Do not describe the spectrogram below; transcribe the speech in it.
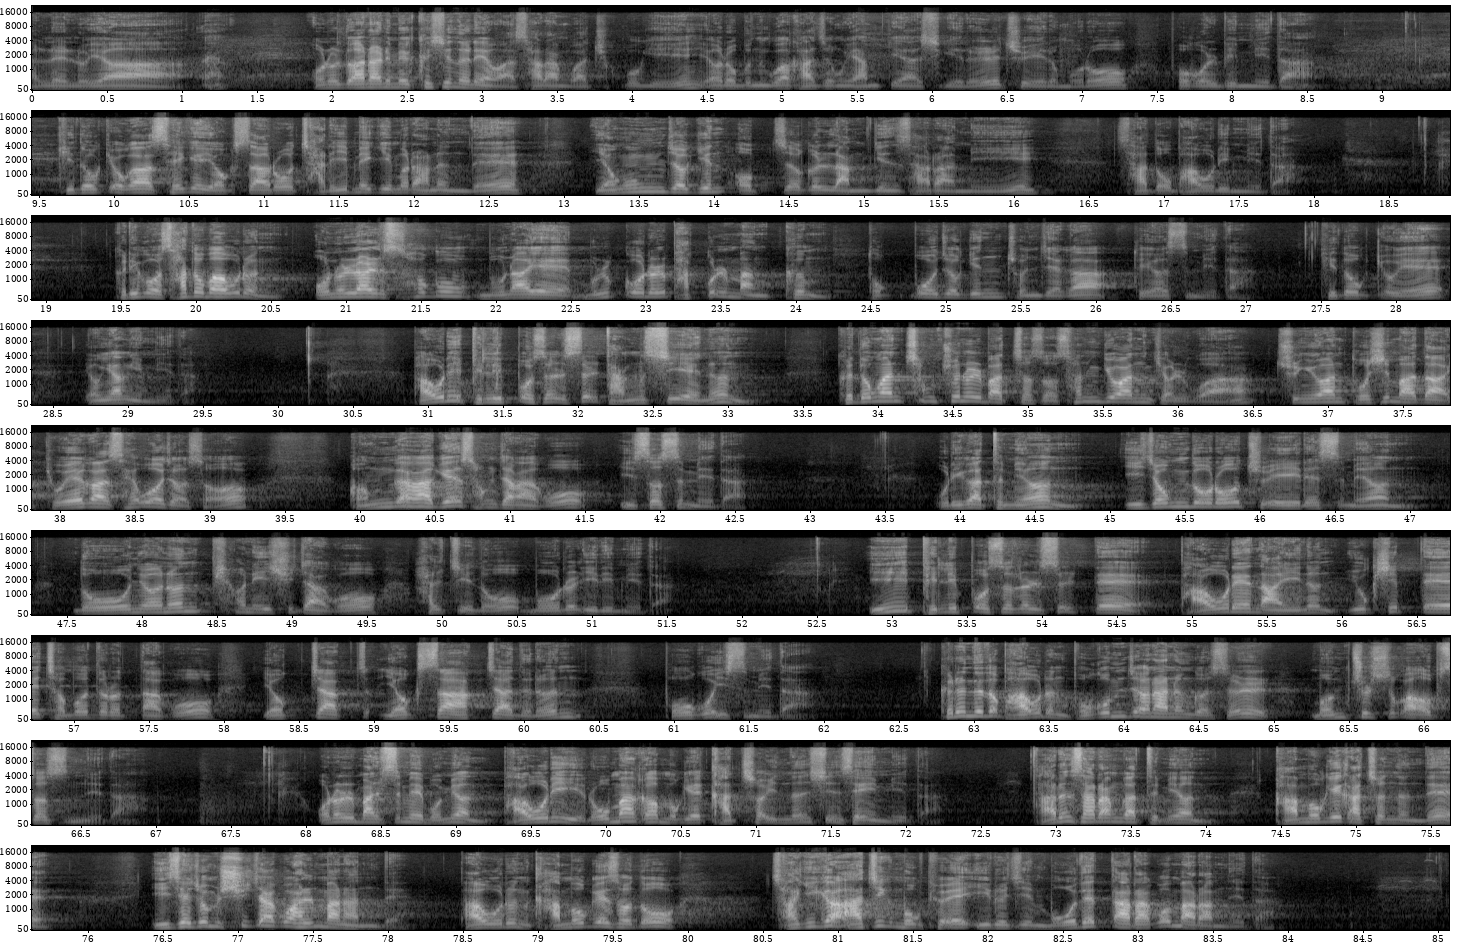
할렐루야. 오늘도 하나님의 크신 은혜와 사랑과 축복이 여러분과 가정 위에 함께 하시기를 주의 이름으로 복을 빕니다. 기독교가 세계 역사로 자리매김을 하는데 영웅적인 업적을 남긴 사람이 사도 바울입니다. 그리고 사도 바울은 오늘날 서구 문화의 물꼬를 바꿀 만큼 독보적인 존재가 되었습니다. 기독교의 영향입니다. 바울이 빌립보스를 쓸 당시에는 그동안 청춘을 바쳐서 선교한 결과 중요한 도시마다 교회가 세워져서 건강하게 성장하고 있었습니다. 우리 같으면 이 정도로 주의 일했으면 노년은 편히 쉬자고 할지도 모를 일입니다. 이 빌립보스를 쓸 때 바울의 나이는 60대에 접어들었다고 역사학자들은 보고 있습니다. 그런데도 바울은 복음 전하는 것을 멈출 수가 없었습니다. 오늘 말씀에 보면 바울이 로마 감옥에 갇혀 있는 신세입니다. 다른 사람 같으면 감옥에 갇혔는데 이제 좀 쉬자고 할 만한데 바울은 감옥에서도 자기가 아직 목표에 이르지 못했다라고 말합니다.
